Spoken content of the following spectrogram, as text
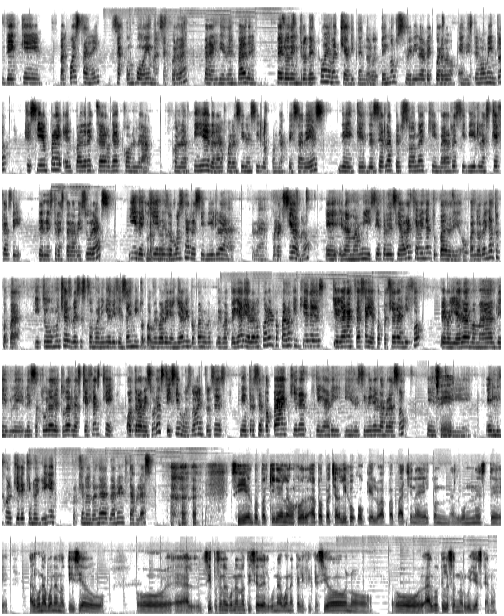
de que Paco Stanley sacó un poema, ¿se acuerdan? Para el Día del Padre. Pero dentro del poema, que ahorita no lo tengo, pues me vino el recuerdo en este momento, que siempre el padre carga con la, con la piedra, por así decirlo, con la pesadez de, que, de ser la persona quien va a recibir las quejas de, de nuestras travesuras y de quienes vamos a recibir la, corrección, ¿no? Eh, la mami siempre decía, ahora que venga tu padre o cuando venga tu papá, y tú muchas veces como niño dices, ay, mi papá me va a regañar, mi papá me, va a pegar, y a lo mejor el papá lo que quiere es llegar a casa y apapachar al hijo, pero ya la mamá le, le, satura de todas las quejas que, o travesuras que hicimos, ¿no? Entonces, mientras el papá quiere llegar y, recibir el abrazo, este, el hijo quiere que no llegue porque nos van a dar el tablazo. sí, el papá quiere a lo mejor apapachar al hijo o que lo apapachen a él con algún este alguna buena noticia o, o eh, sí, pues en alguna noticia de alguna buena calificación o, algo que les enorgullezca, ¿no?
